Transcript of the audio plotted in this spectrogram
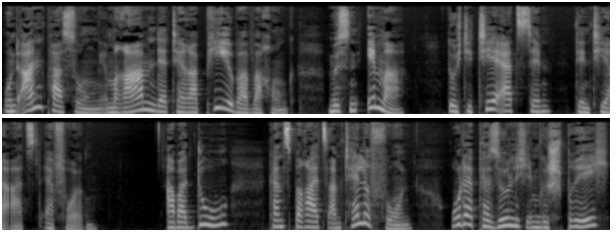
und Anpassungen im Rahmen der Therapieüberwachung müssen immer durch die Tierärztin, den Tierarzt erfolgen. Aber du kannst bereits am Telefon oder persönlich im Gespräch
